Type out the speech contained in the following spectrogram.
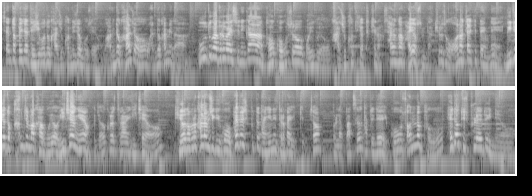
센터페이지와 대시보드 가죽 컨디션 보세요. 완벽하죠. 완벽합니다. 우드가 들어가 있으니까 더 고급스러워 보이고요. 가죽 컨디션 특히나 사용감 아예 없습니다. 키로수가 워낙 짧기 때문에 미디어도 큼지막하고요. 일체형이에요. 그죠? 클러스트랑 일체형. 기어 너브는 칼럼식이고 패들 시프트 당연히 들어가 있겠죠. 블랙박스 탑재되어 있고 썬루프, 헤드업 디스플레이도 있네요.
